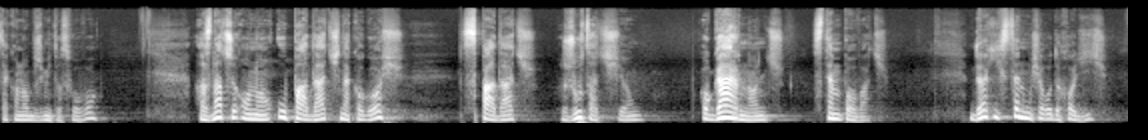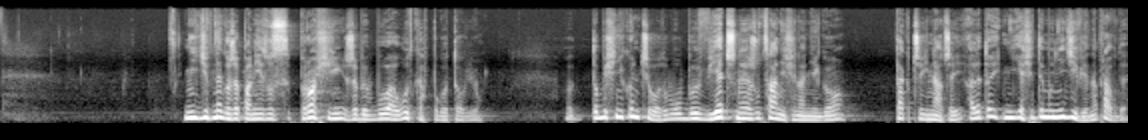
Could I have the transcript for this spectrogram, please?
tak ono brzmi to słowo. A znaczy ono upadać na kogoś, spadać, rzucać się, ogarnąć, stępować. Do jakich scen musiało dochodzić? Nic dziwnego, że Pan Jezus prosi, żeby była łódka w pogotowiu. To by się nie kończyło, to byłoby wieczne rzucanie się na Niego, tak czy inaczej, ale to ja się temu nie dziwię, naprawdę.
